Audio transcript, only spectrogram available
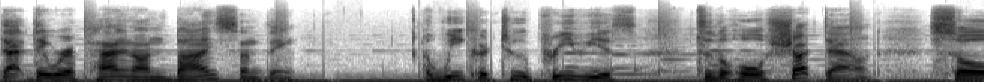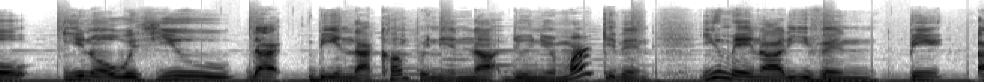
that they were planning on buying something a week or two previous to the whole shutdown. So, you know, with you that being that company and not doing your marketing, you may not even be a,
